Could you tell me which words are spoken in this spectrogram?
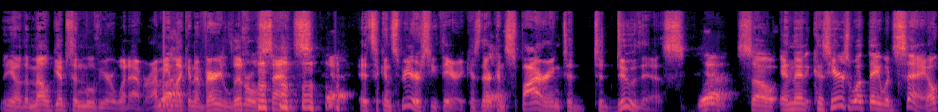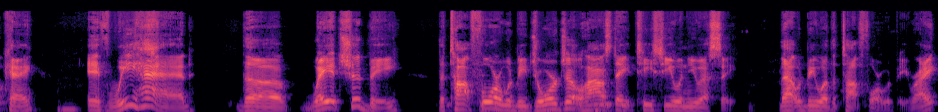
you know the Mel Gibson movie or whatever. I mean, Right. like in a very literal sense, Yeah. it's a conspiracy theory because they're Yeah. conspiring to to do this. Yeah. So, and then because here's what they would say: Okay, if we had the way it should be, the top mm-hmm. four would be Georgia, Ohio State, TCU, and USC. that would be what the top four would be, right?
